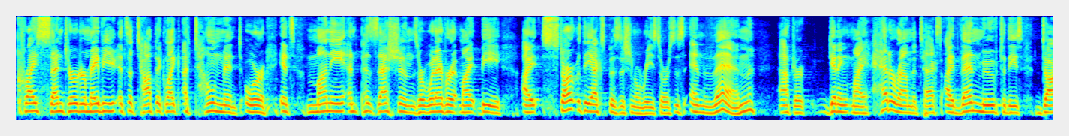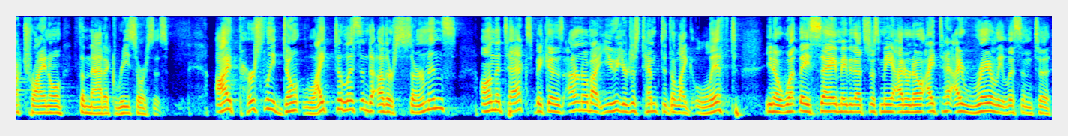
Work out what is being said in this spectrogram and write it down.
Christ centered? Or maybe it's a topic like atonement, or it's money and possessions, or whatever it might be. I start with the expositional resources, and then after getting my head around the text, I then move to these doctrinal thematic resources. I personally don't like to listen to other sermons on the text because I don't know about you, you're just tempted to like lift, you know, what they say. Maybe that's just me. I don't know. I, I rarely listen to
